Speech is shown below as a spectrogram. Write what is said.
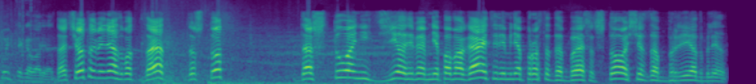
стой, тебе говорят. Да что ты меня вот за это... Да что... Да что они делают? Ребят, Мне помогаете или меня просто дебэшат? Что вообще за бред, блин?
